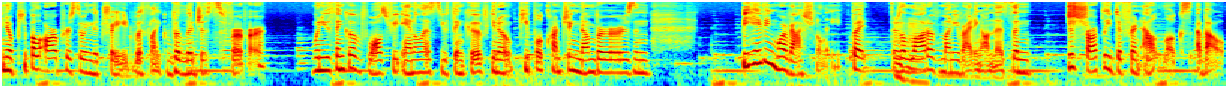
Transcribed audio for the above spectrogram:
you know, people are pursuing the trade with like religious fervor. When you think of Wall Street analysts, you think of, you know, people crunching numbers and behaving more rationally. But there's mm-hmm. a lot of money riding on this and just sharply different outlooks about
